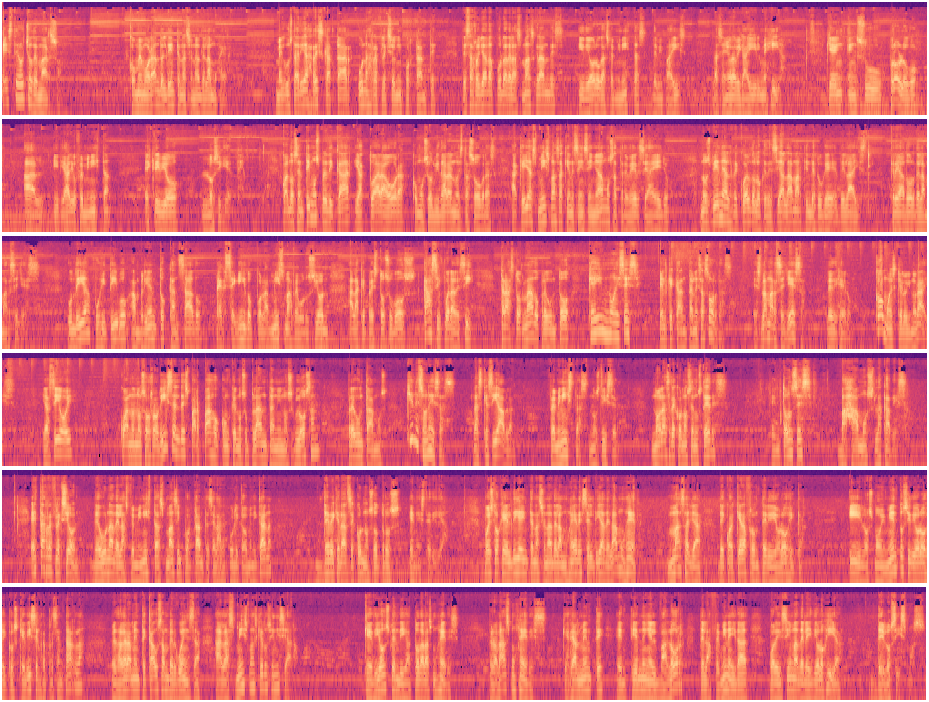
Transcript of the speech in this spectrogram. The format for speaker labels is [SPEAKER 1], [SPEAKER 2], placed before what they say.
[SPEAKER 1] Este 8 de marzo, conmemorando el Día Internacional de la Mujer, me gustaría rescatar una reflexión importante desarrollada por una de las más grandes ideólogas feministas de mi país, la señora Abigail Mejía, quien en su prólogo al ideario feminista escribió lo siguiente. Cuando sentimos predicar y actuar ahora como si olvidaran nuestras obras, aquellas mismas a quienes enseñamos a atreverse a ello, nos viene al recuerdo lo que decía Lamartine de Rouget de Lais, creador de la Marsellés. Un día, fugitivo, hambriento, cansado, perseguido por la misma revolución a la que prestó su voz, casi fuera de sí, trastornado preguntó, ¿qué himno es ese? El que cantan esas sordas. Es la marsellesa, le dijeron. ¿Cómo es que lo ignoráis? Y así hoy, cuando nos horroriza el desparpajo con que nos suplantan y nos glosan, preguntamos, ¿quiénes son esas? Las que así hablan. Feministas, nos dicen. ¿No las reconocen ustedes? Entonces, bajamos la cabeza. Esta reflexión de una de las feministas más importantes de la República Dominicana debe quedarse con nosotros en este día, puesto que el Día Internacional de la Mujer es el Día de la Mujer, más allá de cualquier frontera ideológica, y los movimientos ideológicos que dicen representarla verdaderamente causan vergüenza a las mismas que los iniciaron. Que Dios bendiga a todas las mujeres, pero a las mujeres que realmente entienden el valor de la femineidad por encima de la ideología de los sismos.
